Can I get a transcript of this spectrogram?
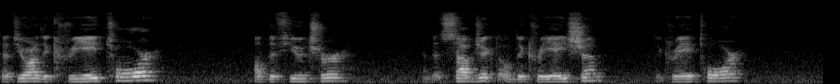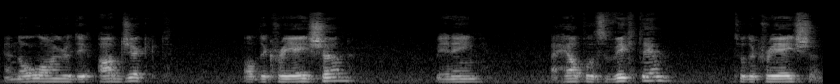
that you are the creator of the future and the subject of the creation, the creator, and no longer the object of the creation, meaning a helpless victim to the creation.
